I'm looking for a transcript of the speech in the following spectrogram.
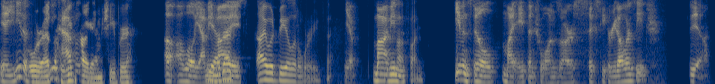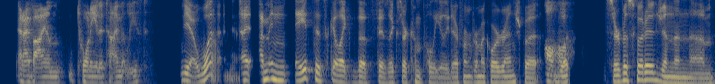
Yeah, you need a. full rep you because you have. probably get them cheaper. Oh, oh, well, yeah. I mean, yeah, my. that's. I would be a little worried. That's Yep. My, I mean, not fun. even still, my eighth inch ones are sixty three dollars each, Yeah. and I buy them twenty at a time at least. Yeah. What? Oh, yeah. I, I mean, eighth is like the physics are completely different from a quarter inch, but Uh-huh. what surface footage and then um,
